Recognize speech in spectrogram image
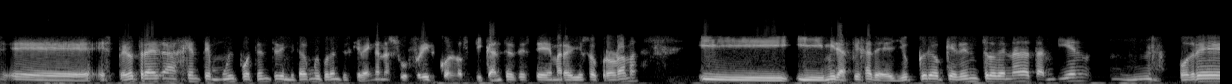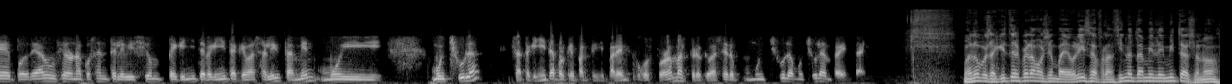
eh, espero traer a gente muy potente, de invitados muy potentes que vengan a sufrir con los picantes de este maravilloso programa. Y, y mira, fíjate, yo creo que dentro de nada también mm, podré, podré anunciar una cosa en televisión pequeñita, pequeñita que va a salir también muy, muy chula. O sea, pequeñita porque participaré en pocos programas, pero que va a ser muy chula, muy chula en prime time. Bueno, pues aquí te esperamos en Valladolid. ¿A Francino también le imitas o no?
